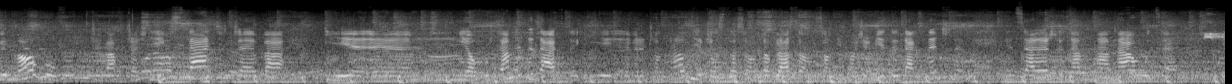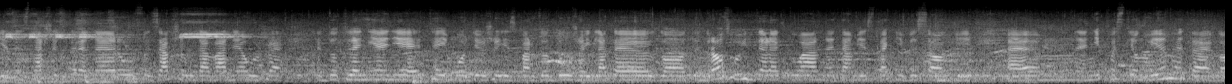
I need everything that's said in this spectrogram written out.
wymogów. Trzeba wcześniej wstać, trzeba i nie opuszczamy dydaktyki, wręcz odwrotnie, często są to klasy o wysokim poziomie dydaktycznym, więc zależy nam na nauce. Jeden z naszych trenerów zawsze udowadniał, że dotlenienie tej młodzieży jest bardzo duże i dlatego ten rozwój intelektualny tam jest taki wysoki. Nie kwestionujemy tego,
